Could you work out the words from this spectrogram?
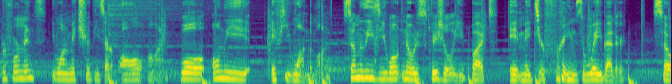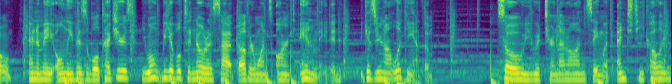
Performance, you wanna make sure these are all on. Well, only if you want them on. Some of these you won't notice visually, but it makes your frames way better. So, animate only visible textures, you won't be able to notice that the other ones aren't animated because you're not looking at them. So you would turn that on, same with entity culling,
